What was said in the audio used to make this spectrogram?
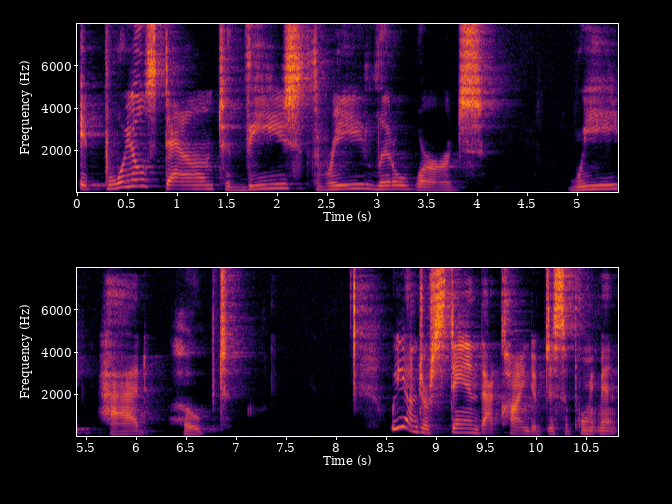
It boils down to these three little words We had hoped. We understand that kind of disappointment.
